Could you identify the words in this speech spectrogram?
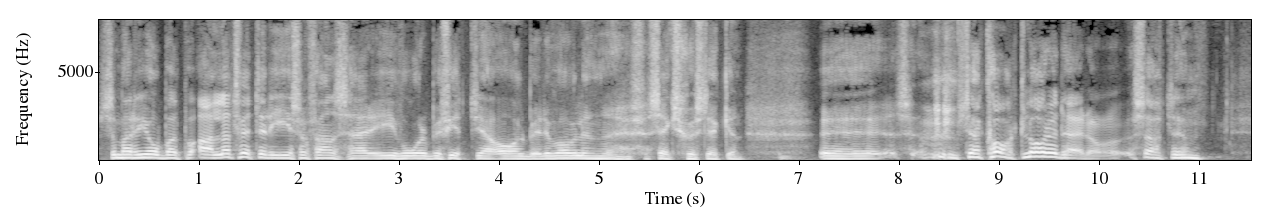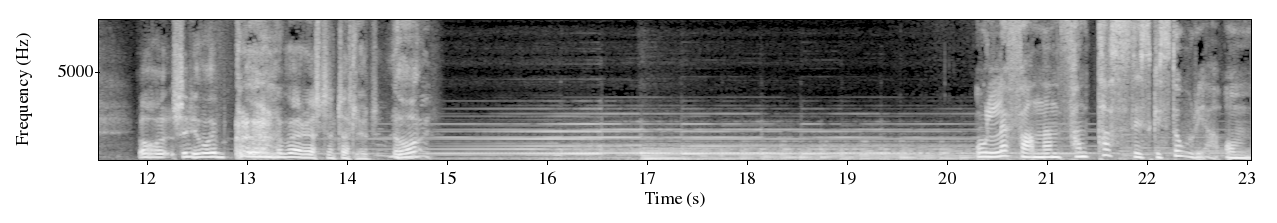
som hade jobbat på alla tvätterier som fanns här i Vårby, Fittja, Alby. Det var väl en eh, sex, sju stycken. Eh, så jag kartlade det där då. Så att, eh, Ja, så det var då började rösten ta slut. Ja. Olle fann en fantastisk historia om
